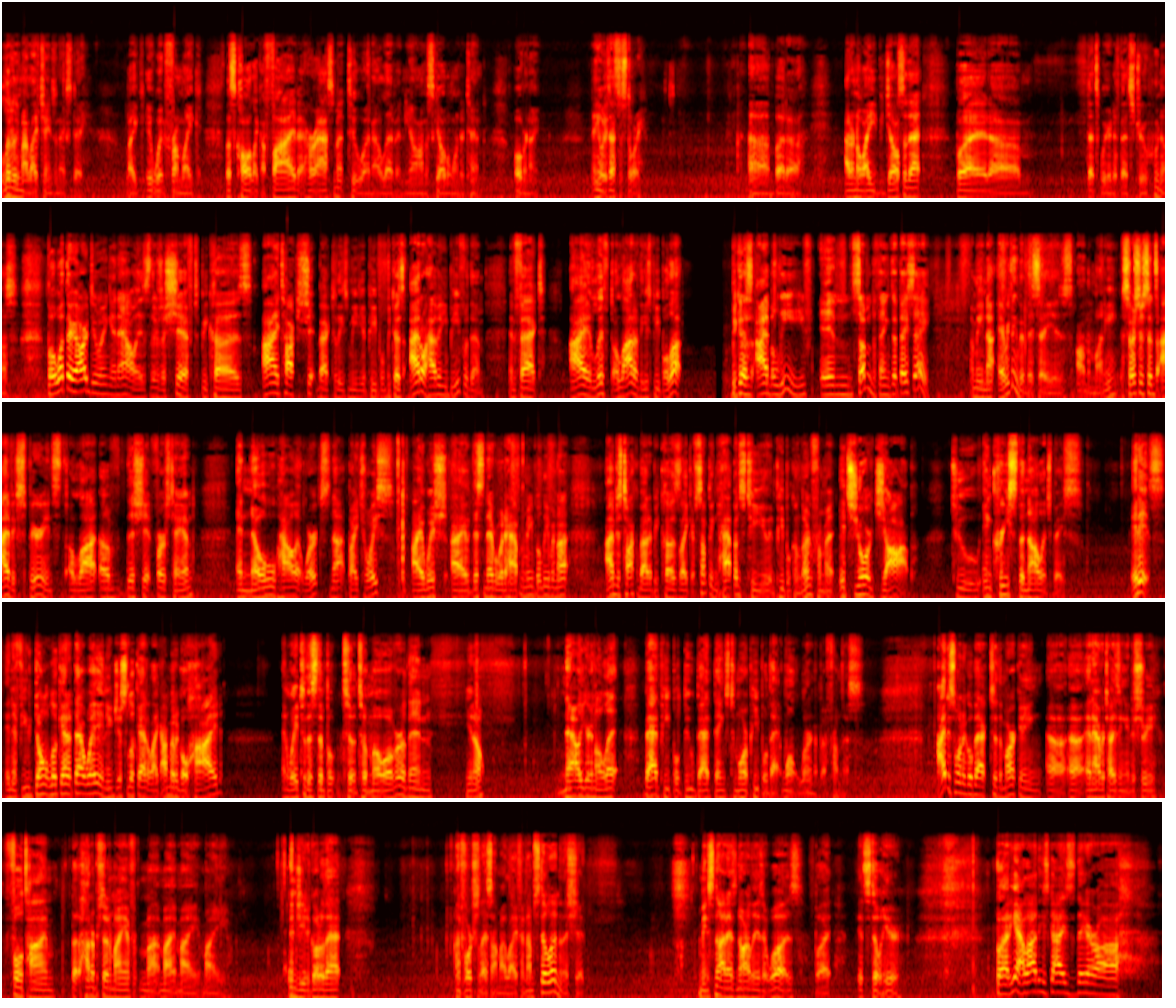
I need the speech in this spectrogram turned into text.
literally, my life changed the next day. Like, it went from like, let's call it like a five at harassment to an 11, you know, on a scale of one to 10 overnight. Anyways, that's the story. Uh, but uh, I don't know why you'd be jealous of that, but um, that's weird if that's true. Who knows? But what they are doing now is there's a shift because I talk shit back to these media people because I don't have any beef with them. In fact, I lift a lot of these people up because I believe in some of the things that they say. I mean, not everything that they say is on the money, especially since I've experienced a lot of this shit firsthand and know how it works, not by choice. I wish I this never would have happened to me, believe it or not. I'm just talking about it because like if something happens to you and people can learn from it, it's your job to increase the knowledge base. It is. And if you don't look at it that way and you just look at it like I'm going to go hide and wait till this to, to, to mow over, then, you know, now you're going to let bad people do bad things to more people that won't learn about from this. I just want to go back to the marketing uh, uh, and advertising industry full time. But 100% of my, my my my my energy to go to that. Unfortunately, that's not my life, and I'm still into this shit. I mean, it's not as gnarly as it was, but it's still here. But yeah, a lot of these guys, they're uh,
